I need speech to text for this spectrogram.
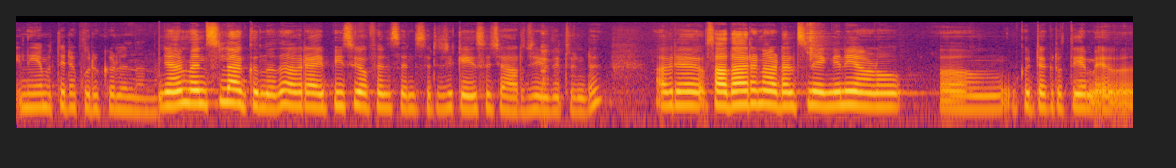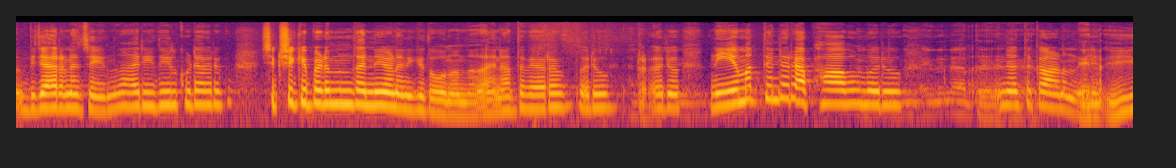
നിയമത്തിന്റെ നിയമത്തിന്റെ കുരുക്കളിൽ നിന്ന്? ഞാൻ മനസ്സിലാക്കുന്നത് അവർ ഐ പി സി ഒഫൻസ് അനുസരിച്ച് കേസ് ചാർജ് ചെയ്തിട്ടുണ്ട്. അവർ സാധാരണ അഡൽസിനെ എങ്ങനെയാണോ കുറ്റകൃത്യം വിചാരണ ചെയ്യുന്നത് ആ രീതിയിൽ കൂടെ അവർ ശിക്ഷിക്കപ്പെടുമെന്ന് തന്നെയാണ് എനിക്ക് തോന്നുന്നത്. അതിനകത്ത് വേറെ ഒരു ഒരു നിയമത്തിന്റെ ഒരു അഭാവം ഒരു ഇതിനകത്ത് കാണുന്നില്ല. ഈ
